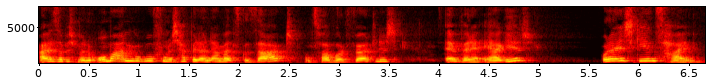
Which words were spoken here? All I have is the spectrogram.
Also habe ich meine Oma angerufen und ich habe ihr dann damals gesagt, und zwar wortwörtlich, entweder er geht oder ich gehe ins Heim.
